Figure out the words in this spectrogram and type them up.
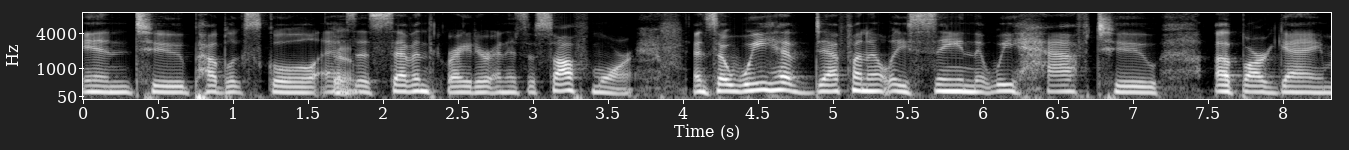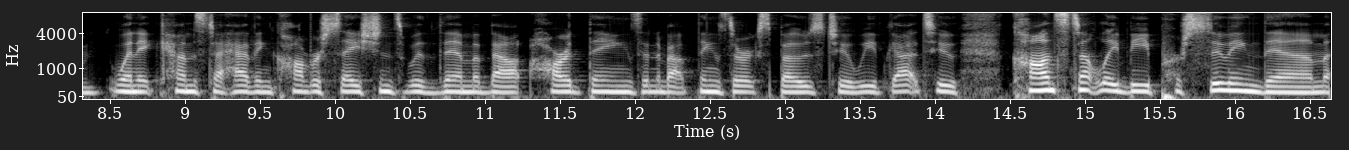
into public school as yeah. a seventh grader and as a sophomore. And so we have definitely seen that we have to up our game when it comes to having conversations with them about hard things and about things they're exposed to. We've got to constantly be pursuing them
